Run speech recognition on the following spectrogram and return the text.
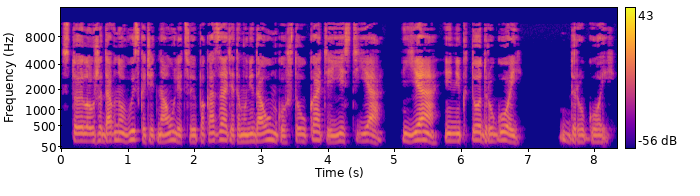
Стоило уже давно выскочить на улицу и показать этому недоумку, что у Кати есть я, я и никто другой. Другой.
